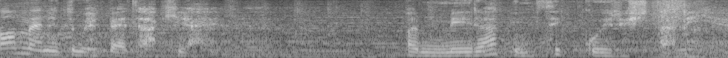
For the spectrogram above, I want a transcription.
हाँ मैंने तुम्हें पैदा किया है, पर मेरा तुमसे कोई रिश्ता नहीं है।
